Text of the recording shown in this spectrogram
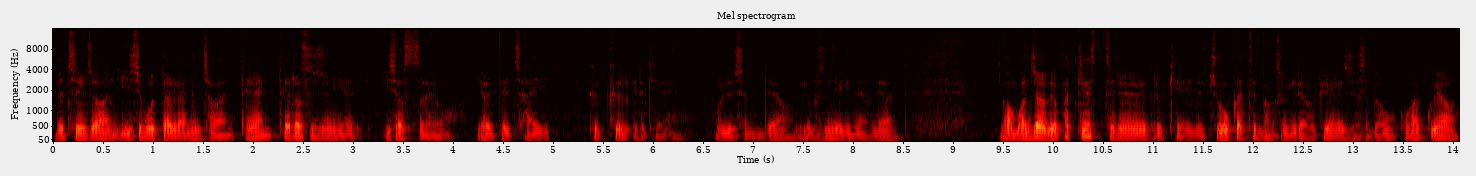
며칠 전 25달러는 저한테 테러 수준이셨어요. 10배 차이. 크크 이렇게 올려주셨는데요. 이게 무슨 얘기냐면 어, 먼저 그 팟캐스트를 그렇게 이제 주옥 같은 방송이라고 표현해 주셔서 너무 고맙고요.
